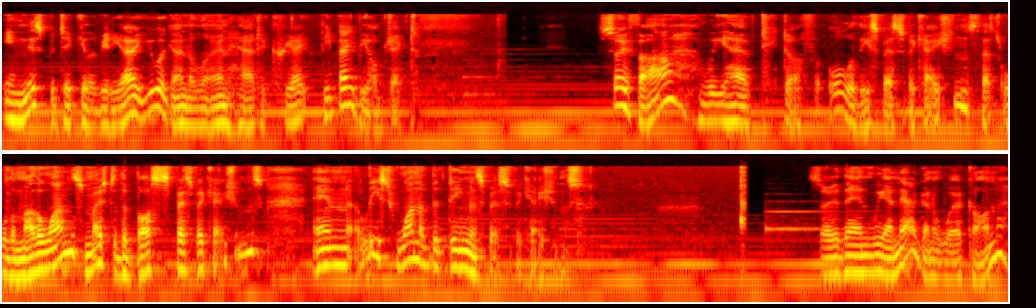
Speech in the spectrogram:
In this particular video, you are going to learn how to create the baby object. So far, we have ticked off all of these specifications. That's all the mother ones, most of the boss specifications, and at least one of the demon specifications. So then we are now going to work on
